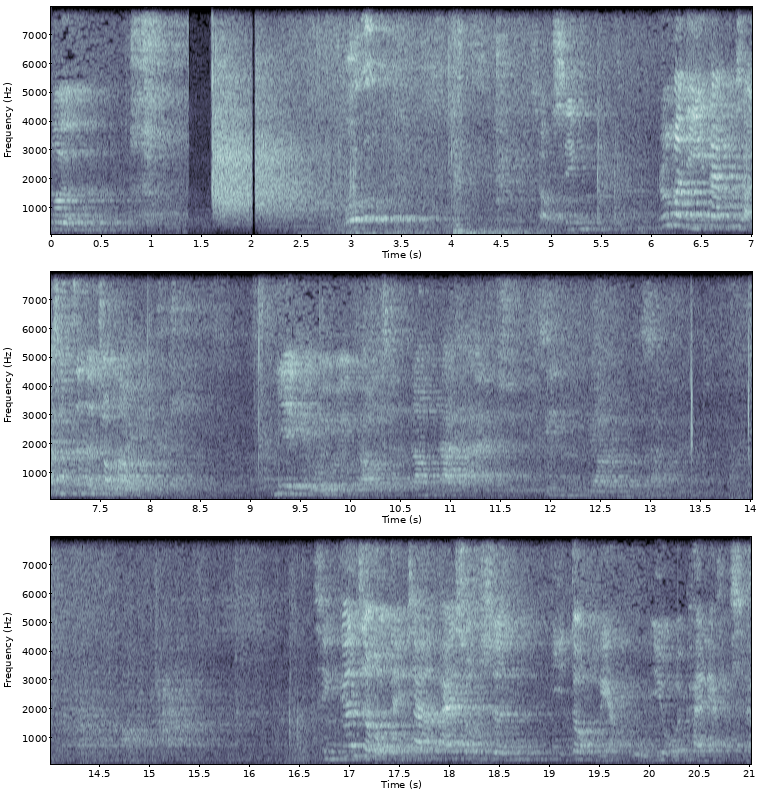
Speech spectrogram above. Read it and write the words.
都有可能。小心，如果你一旦不小心真的撞到别人，你也可以微微调整，大家安全，尽量不要任何伤害。好，请跟着我等一下的拍手声。动两步，因为我会拍两下，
